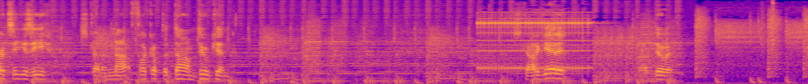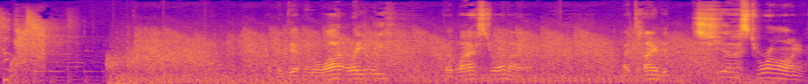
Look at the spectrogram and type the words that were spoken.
Part's easy. Just gotta not fuck up the Dom Dukin. Just gotta get it. Gotta do it. I've been getting it a lot lately, but last run I I timed it just wrong.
